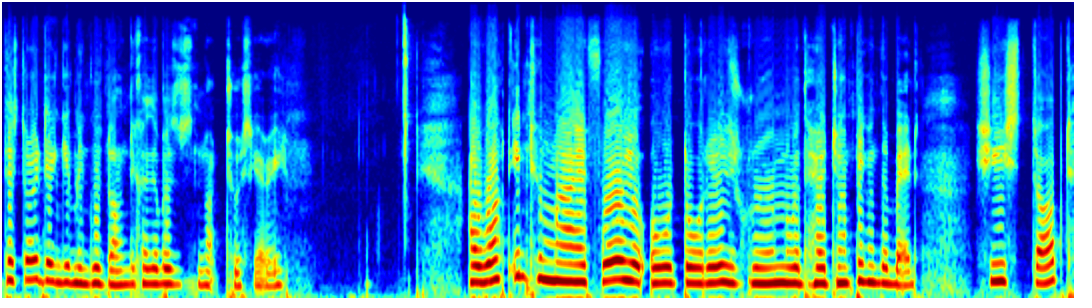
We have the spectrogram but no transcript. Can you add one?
The story didn't give me goosebumps because it was not too scary. I walked into my four year old daughter's room with her jumping on the bed. She stopped,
